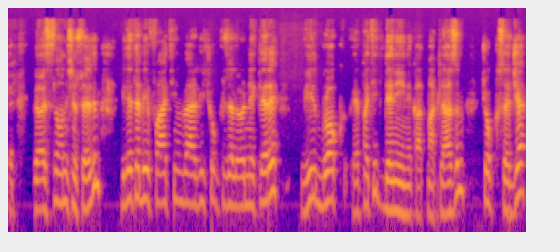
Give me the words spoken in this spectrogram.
Evet. Ve aslında onun için söyledim. Bir de tabii Fatih'in verdiği çok güzel örnekleri Wilbrock hepatit deneyini katmak lazım. Çok kısaca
